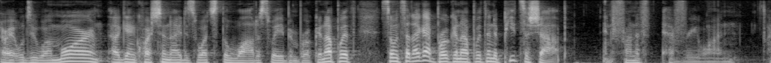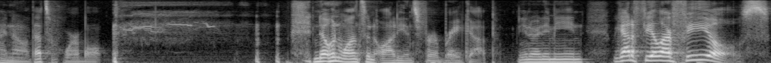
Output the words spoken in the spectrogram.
all right, we'll do one more. Again, question tonight is what's the wildest way you've been broken up with? Someone said I got broken up with in a pizza shop in front of everyone. I know, that's horrible. no one wants an audience for a breakup. You know what I mean? We got to feel our feels.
